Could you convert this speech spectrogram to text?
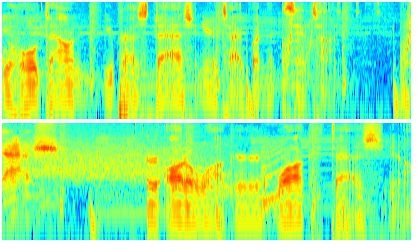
you hold down, you press dash and your attack button at the same time. Dash. Or auto walk or walk, dash, you know.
